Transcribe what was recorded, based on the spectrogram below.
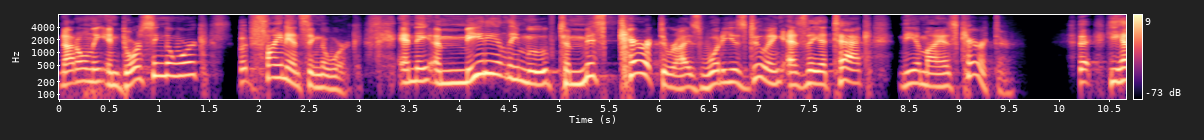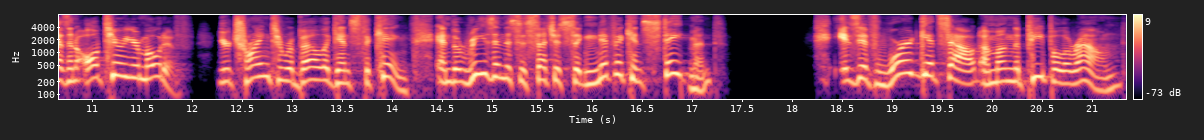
not only endorsing the work, but financing the work. And they immediately moved to mischaracterize what he is doing as they attack Nehemiah's character that he has an ulterior motive. You're trying to rebel against the king. And the reason this is such a significant statement is if word gets out among the people around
